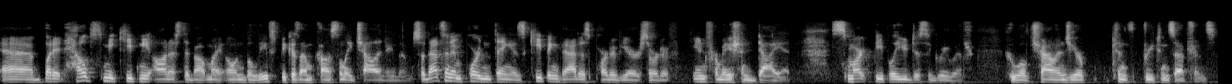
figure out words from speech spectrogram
uh, but it helps me keep me honest about my own beliefs because I'm constantly challenging them. So that's an important thing is keeping that as part of your sort of information diet. Smart people you disagree with who will challenge your preconceptions.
